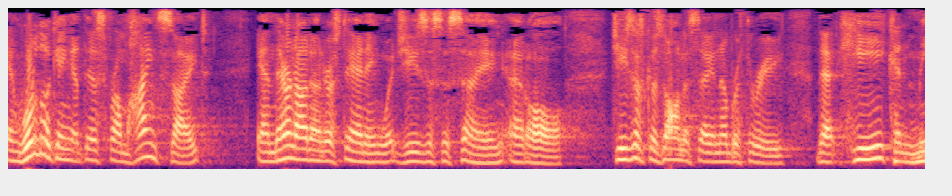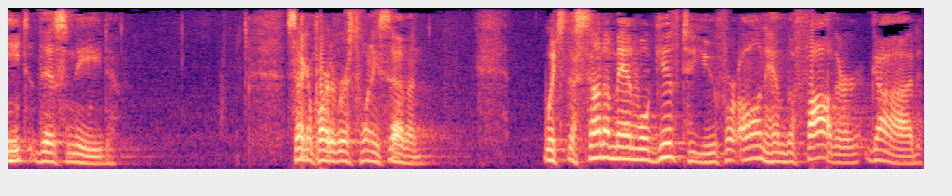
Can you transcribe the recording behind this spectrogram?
And we're looking at this from hindsight, and they're not understanding what Jesus is saying at all. Jesus goes on to say, number three, that he can meet this need. Second part of verse 27 which the Son of Man will give to you, for on him the Father, God,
